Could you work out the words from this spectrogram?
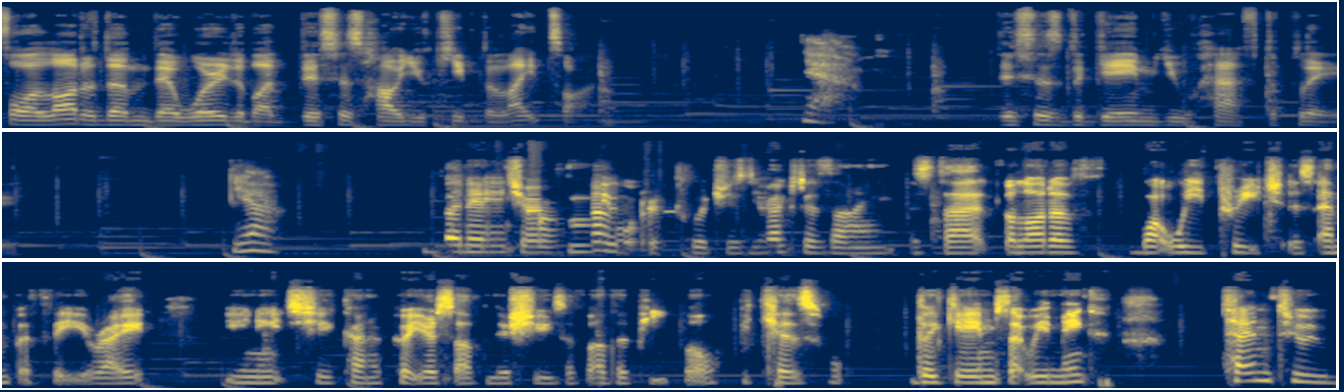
for a lot of them, they're worried about this is how you keep the lights on. yeah This is the game you have to play. yeah but the nature of my work which is UX design is that a lot of what we preach is empathy right you need to kind of put yourself in the shoes of other people because the games that we make tend to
